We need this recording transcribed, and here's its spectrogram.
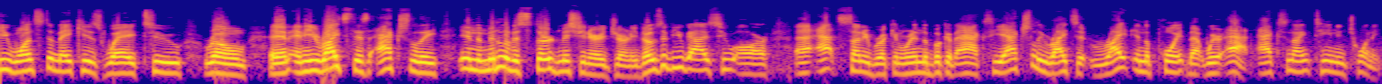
he wants to make his way to Rome. And, and he writes this actually in the middle of his third missionary journey. Those of you guys who are uh, at Sunnybrook and we're in the book of Acts, he actually writes it right in the point that we're at, Acts 19 and 20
